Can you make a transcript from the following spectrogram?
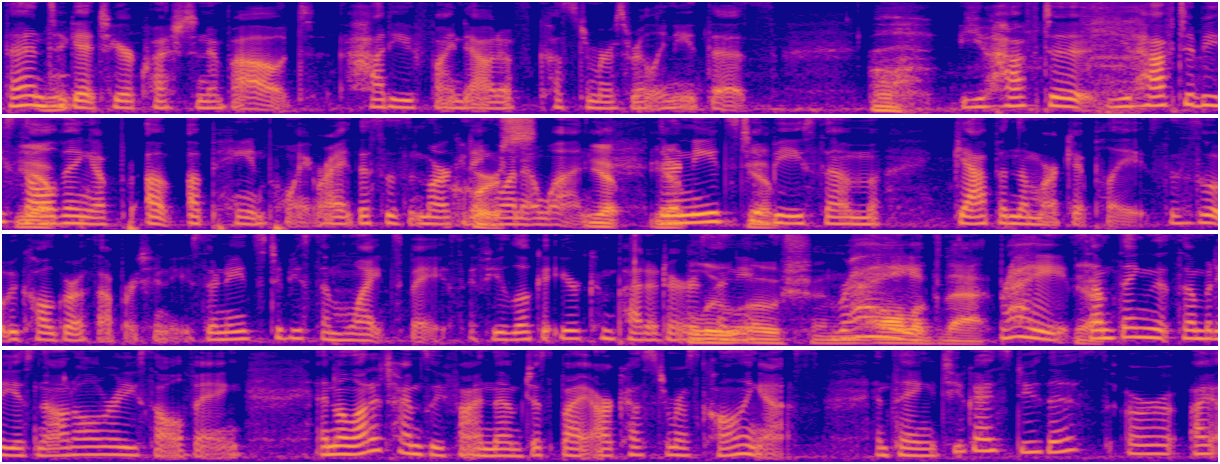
Then to get to your question about how do you find out if customers really need this? You have to you have to be solving a, a, a pain point, right? This is marketing course. 101. Yep, There yep, needs to yep. be some gap in the marketplace. This is what we call growth opportunities. There needs to be some white space. If you look at your competitors, Blue and you, ocean, right, all of that. right? Something that somebody is not already solving, and a lot of times we find them just by our customers calling us and saying, "Do you guys do this?" Or I,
